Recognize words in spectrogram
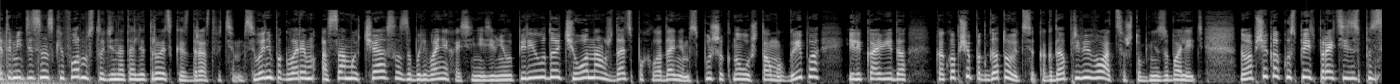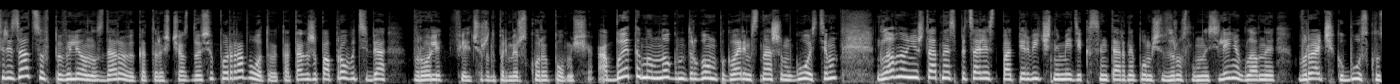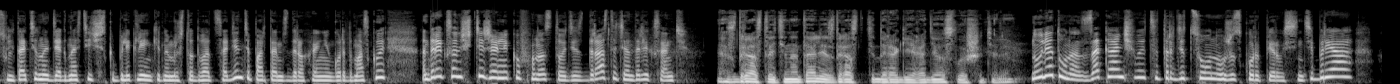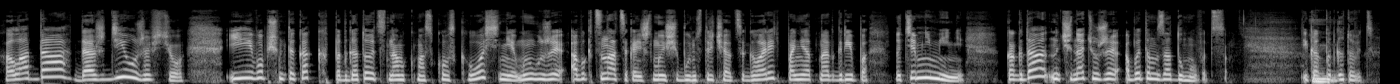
Это медицинский форум в студии Наталья Троицкая. Здравствуйте. Сегодня поговорим о самых частых заболеваниях осенне-зимнего периода, чего нам ждать с похолоданием вспышек новых штаммов гриппа или ковида, как вообще подготовиться, когда прививаться, чтобы не заболеть. Но вообще, как успеть пройти диспансеризацию в павильонах здоровья, которые сейчас до сих пор работают, а также попробовать себя в роли фельдшера, например, скорой помощи. Об этом и многом другом поговорим с нашим гостем. Главный внештатный специалист по первичной медико-санитарной помощи взрослому населению, главный врач ГБУС консультативно-диагностической поликлиники номер 121 1, Департамент здравоохранения города Москвы. Андрей Александрович Тяжельников у нас в студии. Здравствуйте, Андрей Александрович. Здравствуйте, Наталья. Здравствуйте, дорогие радиослушатели. Ну, лето у нас заканчивается традиционно, уже скоро 1 сентября, холода, дожди, уже все. И, в общем-то, как подготовиться нам к московской осени? Мы уже о вакцинации, конечно, мы еще будем встречаться, говорить, понятно, от гриппа, но тем не менее, когда начинать уже об этом задумываться? И как подготовиться?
